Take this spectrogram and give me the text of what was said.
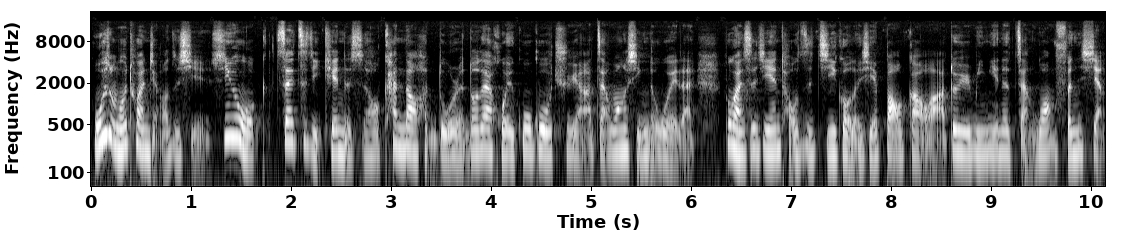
我为什么会突然讲到这些？是因为我在这几天的时候看到很多人都在回顾过去啊，展望新的未来。不管是今天投资机构的一些报告啊，对于明年的展望分享，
